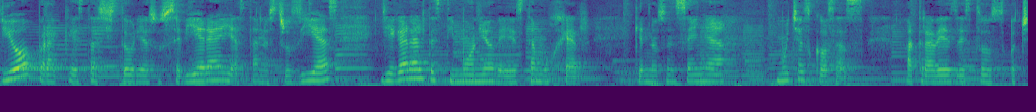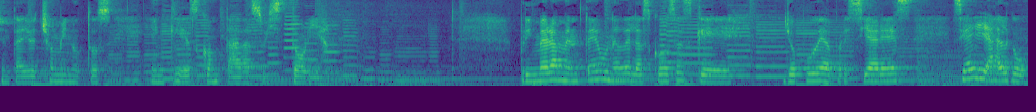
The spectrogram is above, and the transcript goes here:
dio para que esta historia sucediera y hasta nuestros días llegara al testimonio de esta mujer que nos enseña muchas cosas a través de estos 88 minutos en que es contada su historia. Primeramente, una de las cosas que yo pude apreciar es si hay algo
